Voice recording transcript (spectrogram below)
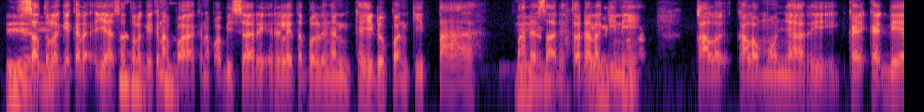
Iya. satu iya. lagi karena ya satu lagi kenapa kenapa bisa re- relatable dengan kehidupan kita pada Iya, saat itu adalah relate gini. Kalau kalau mau nyari kayak kayak dia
